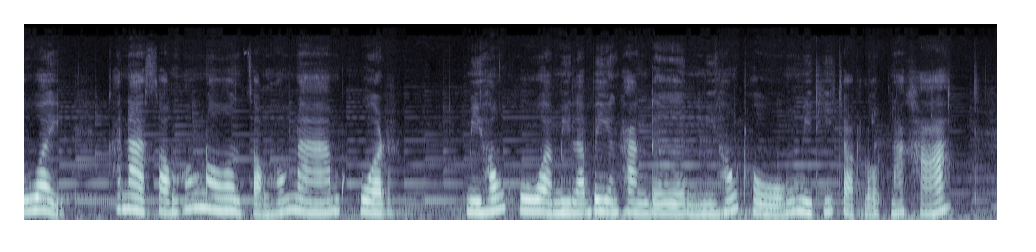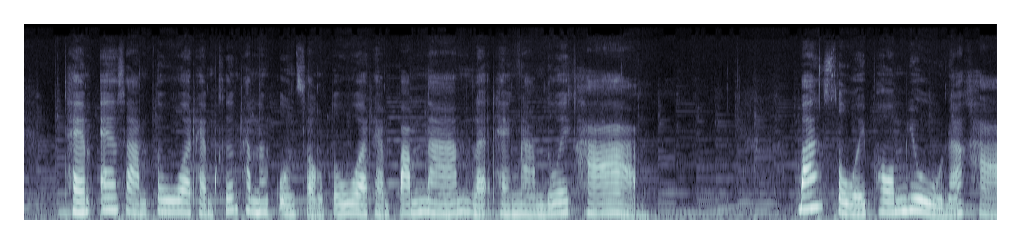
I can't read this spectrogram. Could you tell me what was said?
ด้วย ขนาด 2 ห้องนอน 2 ห้องน้ำครัว มีห้องครัว มีระเบียงทางเดิน มีห้องโถง มีที่จอดรถนะคะ แถมแอร์ 3 ตัว แถมเครื่องทำน้ำอุ่น 2 ตัว แถมปั๊มน้ำและแทงน้ำด้วยค่ะ บ้านสวยพร้อมอยู่นะคะ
